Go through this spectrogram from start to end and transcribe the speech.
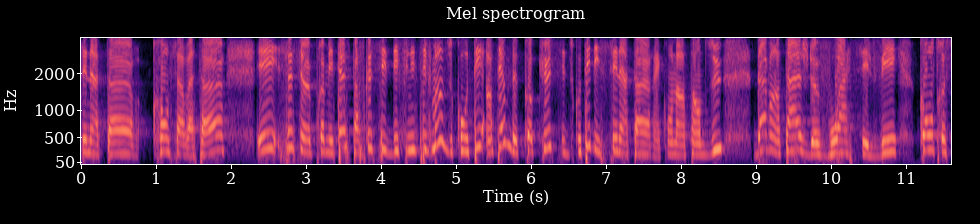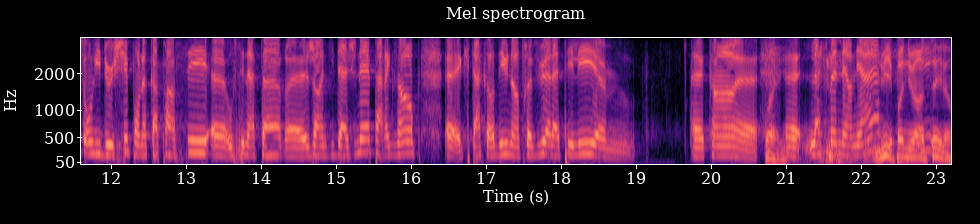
sénateurs conservateurs. Et ça, c'est un premier test parce que c'est définitivement du côté, en termes de caucus, c'est du côté des sénateurs hein, qu'on a entendu davantage de voix s'élever contre son leadership. On n'a qu'à penser euh, au sénateur euh, Jean-Guy Dagenet, par exemple, qui t'a accordé une entrevue à la télé. quand la semaine dernière. Lui est pas nuancé, là.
